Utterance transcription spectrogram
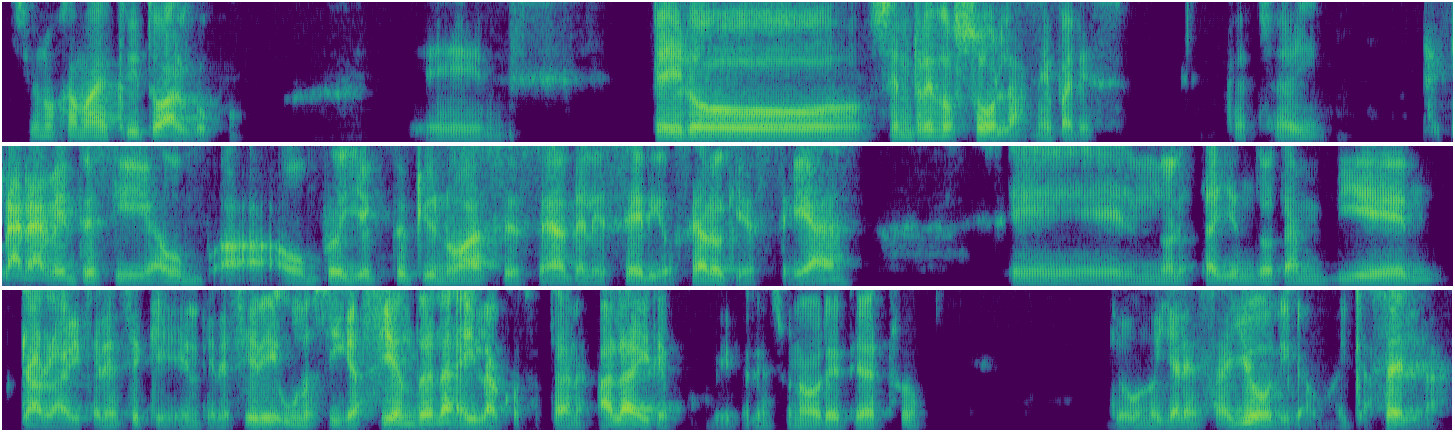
si uno jamás ha escrito algo. Eh, pero se enredó sola, me parece. ¿Cachai? Claramente si a un, proyecto que uno hace, sea teleserie, sea lo que sea, eh, no le está yendo tan bien. Claro, la diferencia es que en teleserie uno sigue haciéndola y la cosa está al aire. A diferencia una obra de teatro que uno ya la ensayó, digamos, hay que hacerla.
